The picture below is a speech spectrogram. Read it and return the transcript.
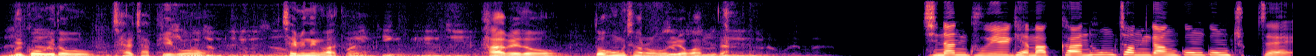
물고기도 잘 잡히고 재밌는 것 같아요. 다음에도 또 홍천을 오려고 합니다. 지난 9일 개막한 홍천강 꽁꽁축제.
